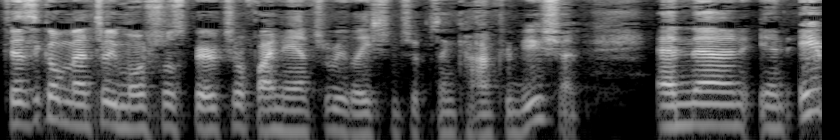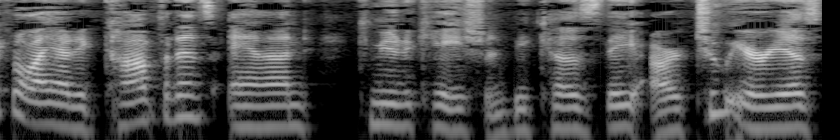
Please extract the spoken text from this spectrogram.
physical, mental, emotional, spiritual, financial, relationships, and contribution. And then in April, I added confidence and communication because they are two areas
